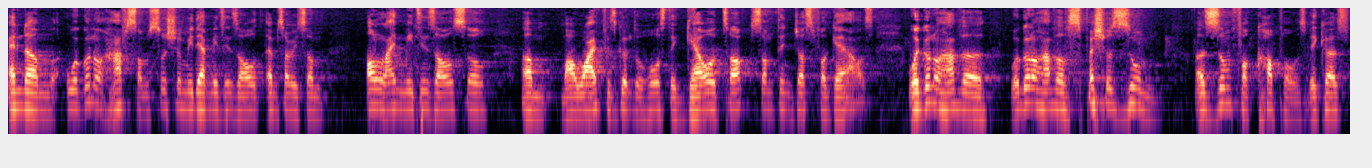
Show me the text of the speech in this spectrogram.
And um, we're gonna have some social media meetings. All I'm sorry, some online meetings also. Um, my wife is going to host a girl talk, something just for girls. We're going to have a we're going to have a special Zoom, a Zoom for couples because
